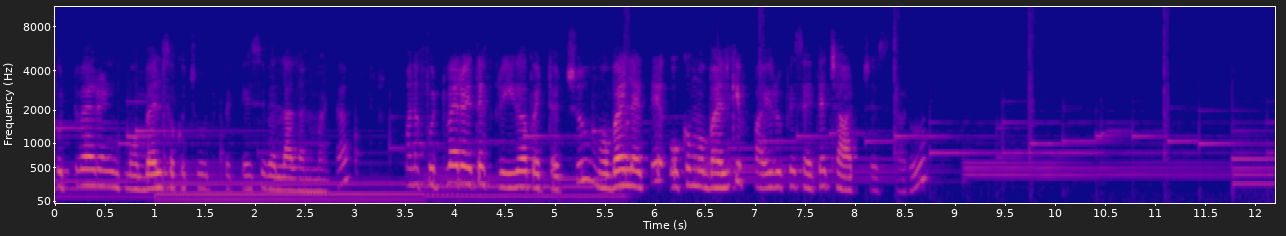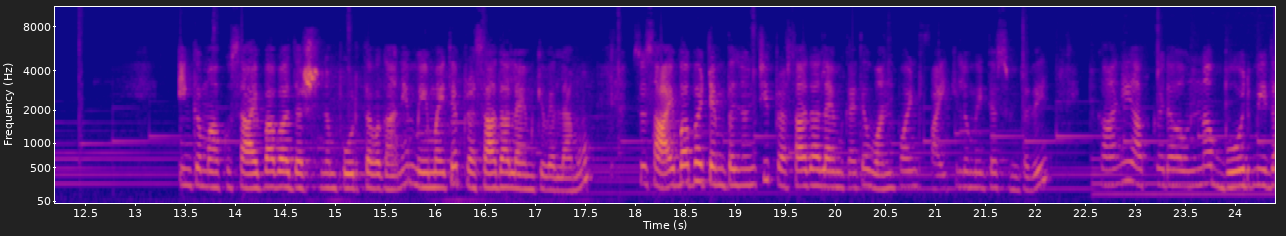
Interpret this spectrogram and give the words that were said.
ఫుట్వేర్ అండ్ మొబైల్స్ ఒక చోటు పెట్టేసి వెళ్ళాలన్నమాట. మన ఫుట్వేర్ అయితే ఫ్రీగా పెట్టచ్చు. మొబైల్ అయితే ఒక మొబైల్కి ఫైవ్ రూపీస్ అయితే ఛార్జ్ చేస్తారు. ఇంకా మాకు సాయిబాబా దర్శనం పూర్తవగానే మేమైతే ప్రసాదాలయంకి వెళ్ళాము. సో సాయిబాబా టెంపుల్ నుంచి ప్రసాదాలయంకి అయితే వన్ పాయింట్ ఫైవ్ కిలోమీటర్స్ ఉంటుంది. కానీ అక్కడ ఉన్న బోర్డు మీద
